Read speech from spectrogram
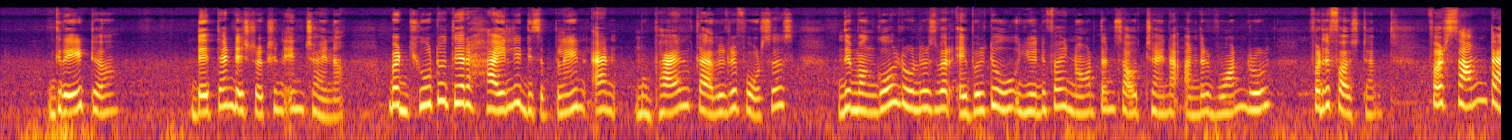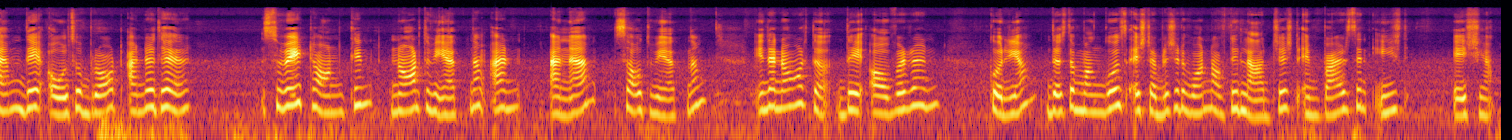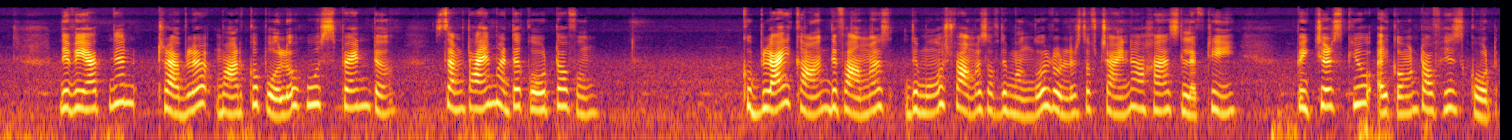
great death and destruction in China, but due to their highly disciplined and mobile cavalry forces, the Mongol rulers were able to unify North and South China under one rule for the first time. For some time, they also brought under their sway Tonkin, North Vietnam, and Annam, South Venetian. In the north, they overran Korea. Thus, the Mongols established one of the largest empires in East Asia. The Vietnam traveler Marco Polo, who spent uh, some time at the court of um, Kublai Khan, the, famous, the most famous of the Mongol rulers of China, has left a picturesque account of his court.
